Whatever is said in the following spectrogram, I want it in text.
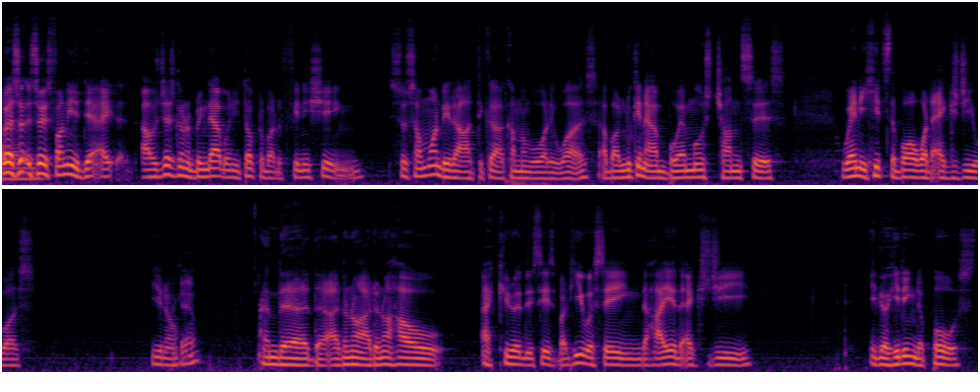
well, so, um, so it's funny. they- I, I was just going to bring that when you talked about the finishing. So someone did an article, I can't remember what it was, about looking at Mbeumo's chances when he hits the ball, what the XG was. You know, Okay. and the, the I don't know, I don't know how accurate this is, but he was saying the higher the XG, if you're hitting the post,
